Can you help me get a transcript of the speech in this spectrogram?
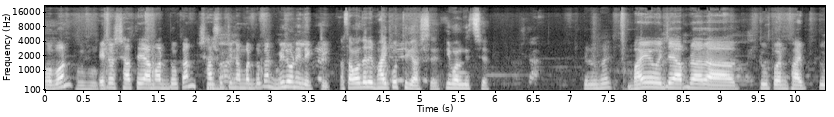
ভবন। এটার সাথে আমার দোকান সাতষট্টি নাম্বার দোকান মিলন ইলেকট্রিক। আচ্ছা আমাদের এই ভাই কোথেকে আসছে? কি মাল নিচ্ছে? ভাই? ভাই ওই যে আপনার two point five two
